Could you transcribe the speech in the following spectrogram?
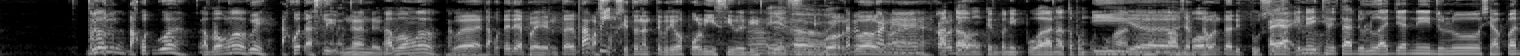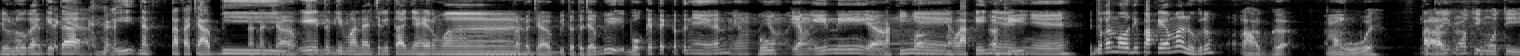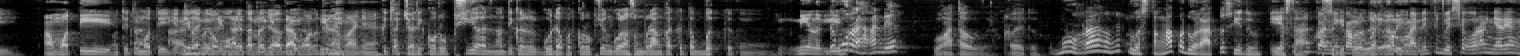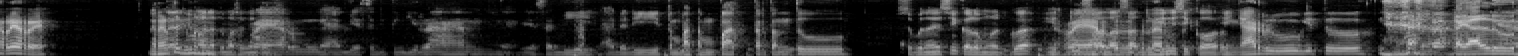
Gue takut gue. Abang lu? Gue takut asli beneran deh gue. Abang lu? Gue takutnya dia apa ya? Ntar masuk situ nanti tiba-tiba polisi lagi. Iya sih. Tapi Borgol gimana? Atau mungkin penipuan atau pembunuhan Iya, ya, siapa tahu ntar ditusuk Kayak ini lu. cerita dulu aja nih dulu siapa dulu kan kita Bu I Nat- Tata Cabi. Tata Cabi. Itu gimana ceritanya Herman? Tata Cabi, Tata Cabi boketek katanya ya kan yang yang yang ini yang Lakinya, yang lakinya. lakinya. Itu kan mau dipakai sama lu, Bro. Agak. Emang gue. Katanya moti moti. Ah, Moti. Moti itu moti. Jadi Ada lagi temen ngomongin kita, temen kita. Moti Udah nih, namanya. Kita cari korupsian. Nanti kalau gue dapat korupsian gue langsung berangkat ke Tebet katanya. Ini lagi. Itu murah kan dia? Gue nggak tahu gua kalau itu. Murah, maksudnya dua setengah apa dua ratus gitu? Iya, sta, Bukan nih kalau dari kali. online itu biasanya orang nyari yang rare ya. Ngerel tuh Dari gimana? tuh maksudnya? Rare nggak biasa di pinggiran, nggak biasa di ada di tempat-tempat tertentu. Sebenarnya sih kalau menurut gue itu Rare, salah satu bener-bener. ini sih kor. Yang nyaru gitu. Kayak lu.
